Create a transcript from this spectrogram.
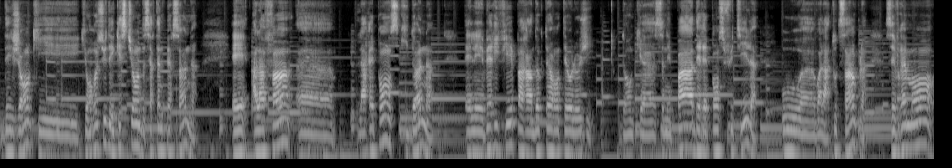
des gens qui, qui, ont reçu des questions de certaines personnes et à la fin, euh, la réponse qu'ils donnent, elle est vérifiée par un docteur en théologie. Donc, ce n'est pas des réponses futiles ou voilà, toutes simples. C'est vraiment,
